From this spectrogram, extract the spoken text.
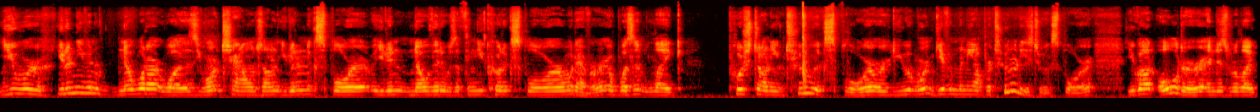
you were you didn't even know what art was you weren't challenged on it you didn't explore it you didn't know that it was a thing you could explore or whatever it wasn't like pushed on you to explore or you weren't given many opportunities to explore. You got older and just were like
